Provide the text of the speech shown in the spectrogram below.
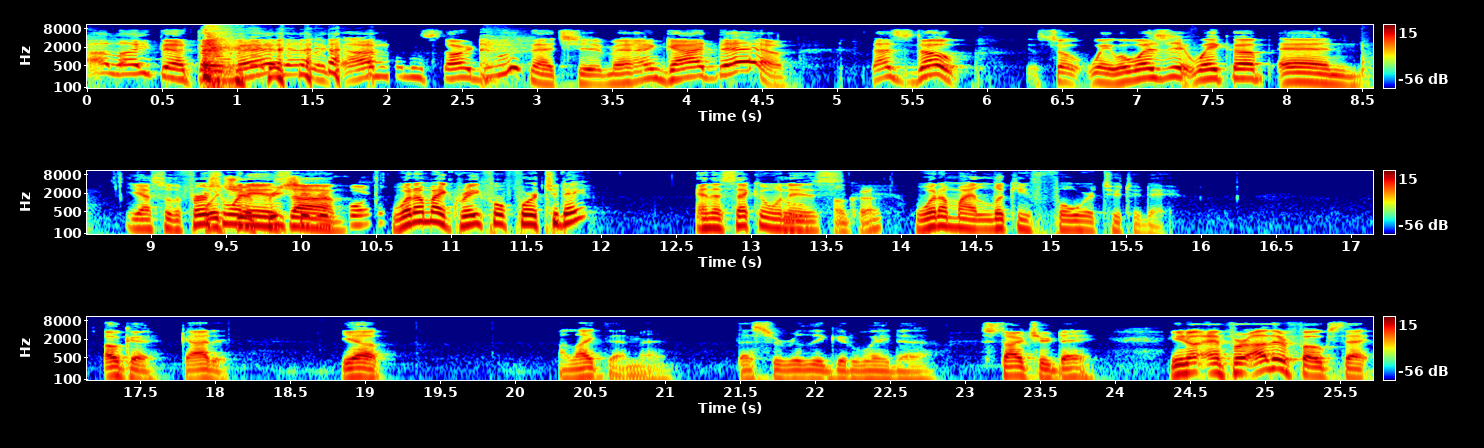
I like that though, man. Yeah, like, I'm gonna start doing that shit, man. God damn, that's dope. So wait, what was it? Wake up and yeah so the first one is uh, what am i grateful for today and the second one Ooh, is okay. what am i looking forward to today Okay, got it. Yep. I like that, man. That's a really good way to start your day. You know, and for other folks that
